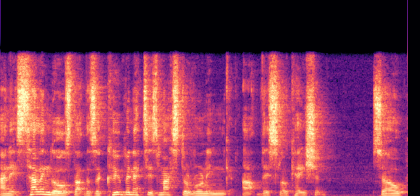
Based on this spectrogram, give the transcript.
and it's telling us that there's a Kubernetes master running at this location. So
